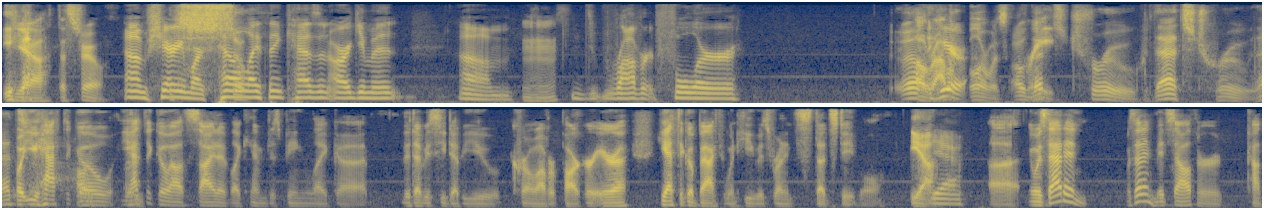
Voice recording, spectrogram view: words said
Yeah, that's true. Um, Sherri Martel, So- I think, has an argument. Um, hmm Robert Fuller. Well, oh, Robert here, Fuller was oh, great. that's true. That's true. That's. But you have to hard go. You have to go outside of like him just being like uh, the WCW Colonel Robert Parker era. You have to go back to when he was running Stud Stable. Yeah. Yeah. Uh, was that in was that in Mid South or Con-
